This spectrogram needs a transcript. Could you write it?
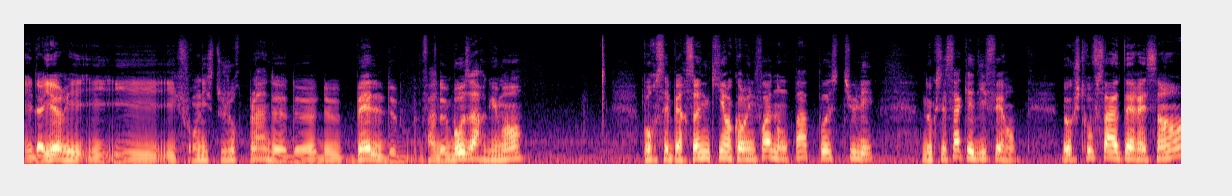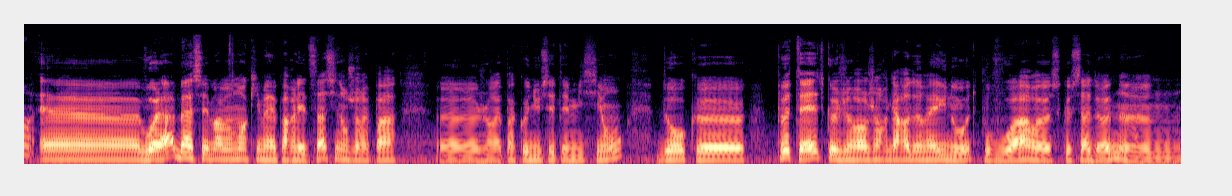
et d'ailleurs, ils, fournissent toujours plein de, de, de belles, de, enfin, de beaux arguments pour ces personnes qui, encore une fois, n'ont pas postulé. Donc c'est ça qui est différent. Donc je trouve ça intéressant. Euh, voilà, bah, c'est ma maman qui m'avait parlé de ça. Sinon j'aurais pas, euh, pas connu cette émission. Donc euh, peut-être que je, regarderai une autre pour voir ce que ça donne.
